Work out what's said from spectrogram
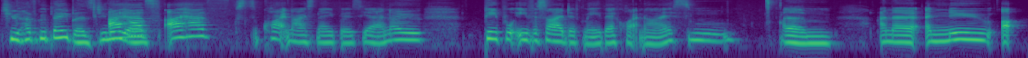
Do you have good neighbours? Do you know I yours? have I have quite nice neighbours. Yeah, I know people either side of me. They're quite nice. Um, I know a new up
